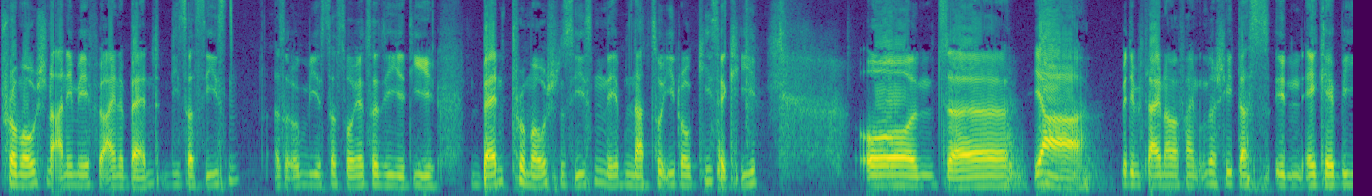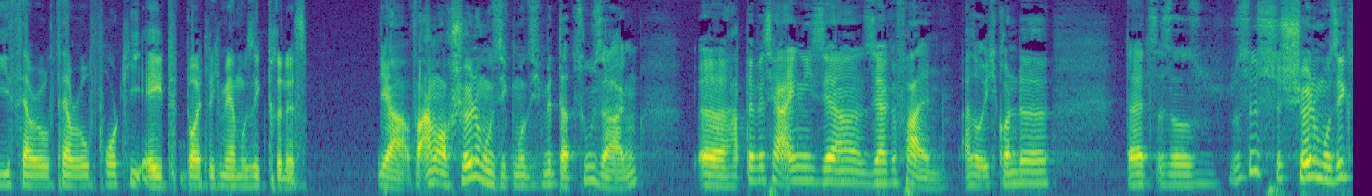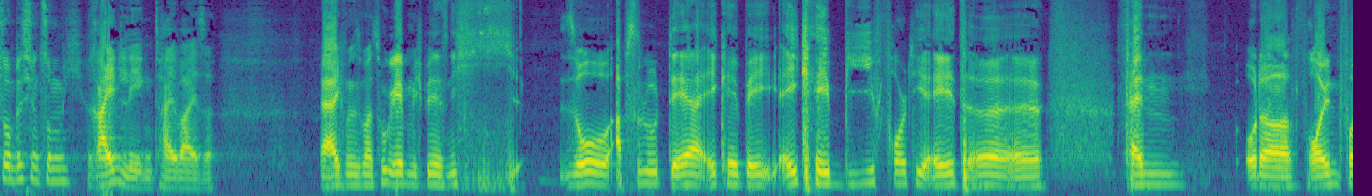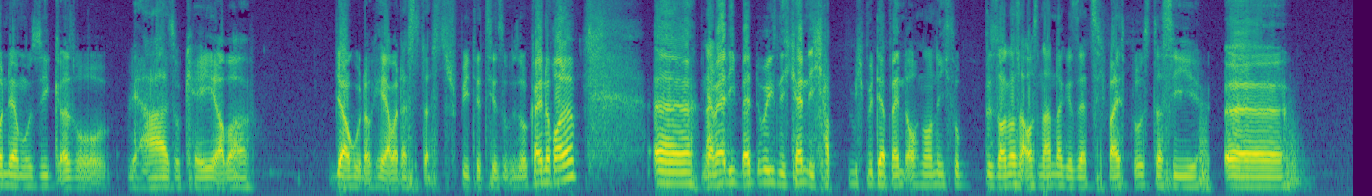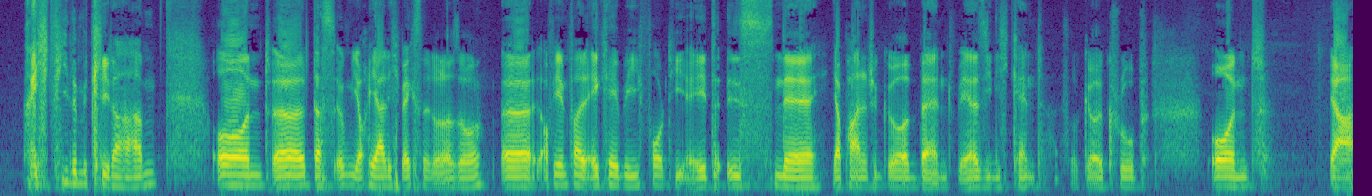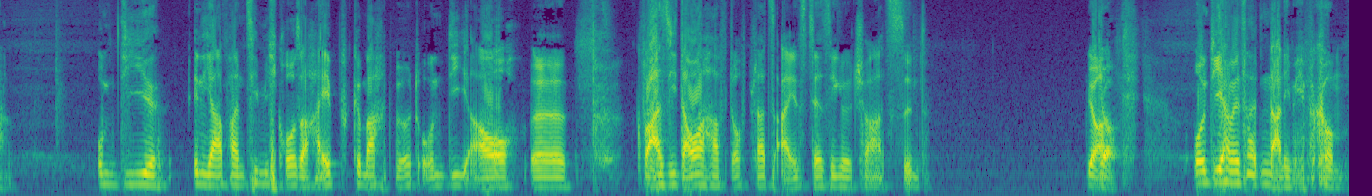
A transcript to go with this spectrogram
Promotion-Anime für eine Band in dieser Season. Also irgendwie ist das so jetzt die, die Band-Promotion-Season neben Natsuhiro Kiseki. Und äh, ja, mit dem kleinen, aber feinen Unterschied, dass in AKB Thero Thero 48 deutlich mehr Musik drin ist. Ja, vor allem auch schöne Musik, muss ich mit dazu sagen. Äh, hat mir bisher eigentlich sehr, sehr gefallen. Also ich konnte da jetzt, also, das ist schöne Musik, so ein bisschen zum Reinlegen teilweise. Ja, ich muss es mal zugeben, ich bin jetzt nicht so absolut der AKB, AKB 48 äh, Fan oder Freund von der Musik. Also, ja, ist okay, aber ja gut, okay, aber das, das spielt jetzt hier sowieso keine Rolle. Äh, ja, wer die Band übrigens nicht kennt, ich habe mich mit der Band auch noch nicht so besonders auseinandergesetzt. Ich weiß bloß, dass sie äh, recht viele Mitglieder haben und äh, das irgendwie auch jährlich wechselt oder so. Äh, auf jeden Fall AKB48 ist eine japanische Girlband, wer sie nicht kennt, also Girl Group. Und ja, um die in Japan ziemlich großer Hype gemacht wird und die auch äh, quasi dauerhaft auf Platz 1 der Singlecharts sind. Ja. Ja. Und die haben jetzt halt ein Anime bekommen.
